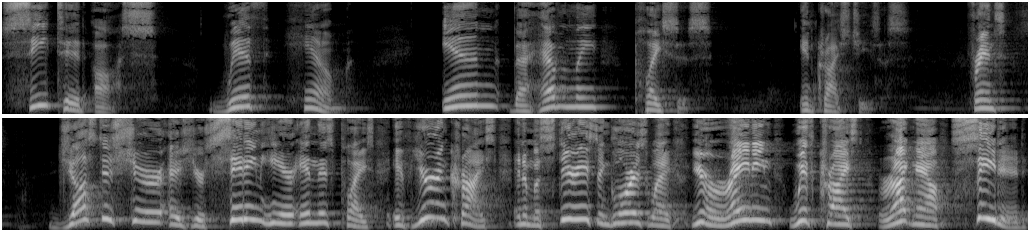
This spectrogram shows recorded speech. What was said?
seated us with him in the heavenly places in Christ Jesus. Friends, just as sure as you're sitting here in this place, if you're in Christ in a mysterious and glorious way, you're reigning with Christ right now, seated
